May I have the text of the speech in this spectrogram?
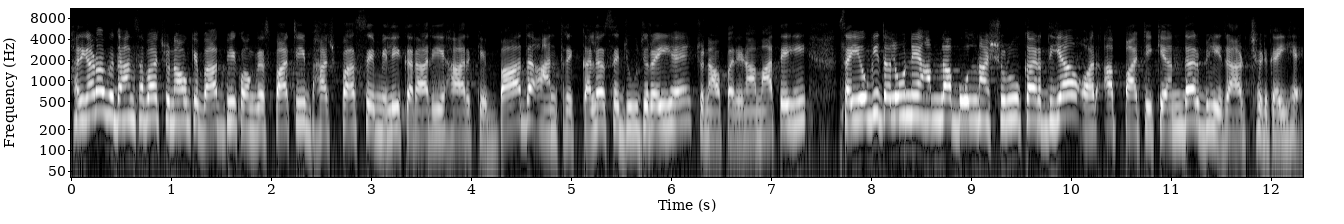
हरियाणा विधानसभा चुनाव के बाद भी कांग्रेस पार्टी भाजपा से मिली करारी हार के बाद आंतरिक कलह से जूझ रही है। चुनाव परिणाम आते ही सहयोगी दलों ने हमला बोलना शुरू कर दिया और अब पार्टी के अंदर भी रार छिड़ गई है।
